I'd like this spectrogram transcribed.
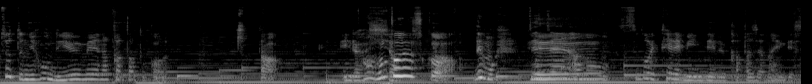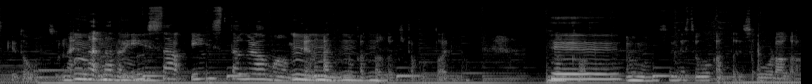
ちょっと日本で有名な方とか来たいらっしゃったあ本当ですか？でも全へ然ーあのすごいテレビに出る方じゃないんですけどな,、うんうんうんななんだろうインスタインスタグラマーみたいな感じの方が来たことあります、なんかへえ。うんそれですごかったですオーラが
